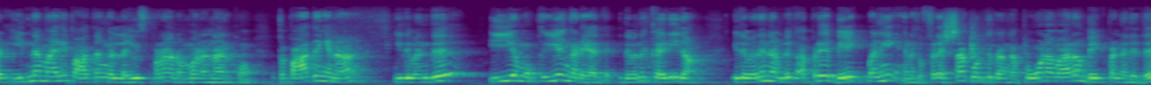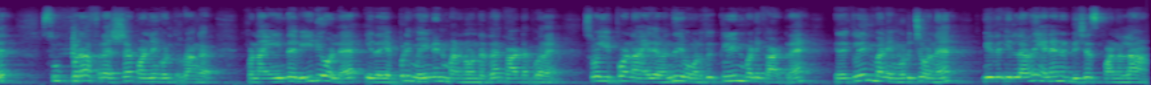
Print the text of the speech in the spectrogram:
பட் இந்த மாதிரி பாத்திரங்களில் யூஸ் பண்ணால் ரொம்ப நல்லா இருக்கும். இப்போ பார்த்தீங்கன்னா இது வந்து ஈயம் ஈயம் கிடையாது. இது வந்து கறி தான். இது வந்து நம்மளுக்கு அப்படியே பேக் பண்ணி எனக்கு ஃப்ரெஷ்ஷாக கொடுத்துருக்காங்க. போன வாரம் பேக் பண்ணது இது. சூப்பராக ஃப்ரெஷ்ஷாக பண்ணி கொடுத்துருக்காங்க. இப்போ நான் இந்த வீடியோவில் இதை எப்படி மெயின்டைன் பண்ணணுன்றதை காட்ட போகிறேன் ஸோ இப்போ நான் இதை வந்து உங்களுக்கு க்ளீன் பண்ணி காட்டுறேன். இதை க்ளீன் பண்ணி முடித்தோன்னே இது இதில் வந்து என்னென்ன டிஷ்ஷஸ் பண்ணலாம்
